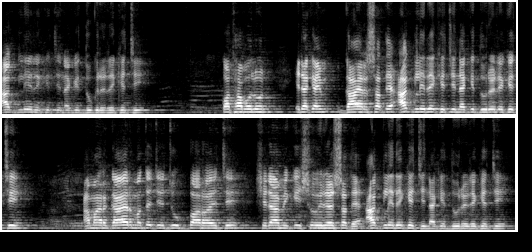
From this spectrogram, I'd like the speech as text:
আগলে রেখেছি নাকি দুগরে রেখেছি? কথা বলুন, এটাকে আমি গায়ের সাথে আগলে রেখেছি নাকি দূরে রেখেছি? আমার গায়ের মধ্যে যে জুব্বা রয়েছে, সেটা আমি কি শরীরের সাথে আগলে রেখেছি নাকি দূরে রেখেছি?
